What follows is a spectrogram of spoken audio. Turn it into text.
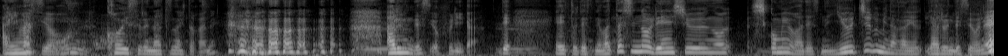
ありますよ。恋する夏の人がね。あるんですよ振りが。でえっ、とですね私の練習の仕込みはですね YouTube 見ながらややるんですよね。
